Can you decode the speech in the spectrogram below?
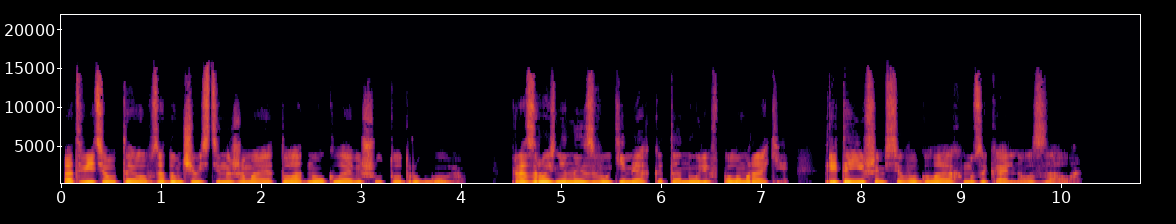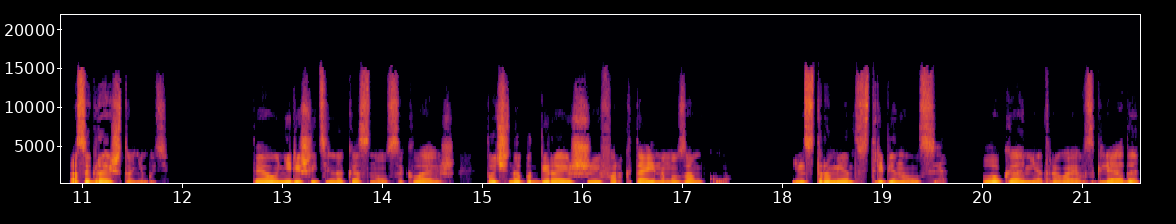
Ответил Тео в задумчивости, нажимая то одну клавишу, то другую. Разрозненные звуки мягко тонули в полумраке, притаившемся в углах музыкального зала. «А сыграй что-нибудь». Тео нерешительно коснулся клавиш, точно подбирая шифр к тайному замку. Инструмент встрепенулся. Лука, не отрывая взгляда,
